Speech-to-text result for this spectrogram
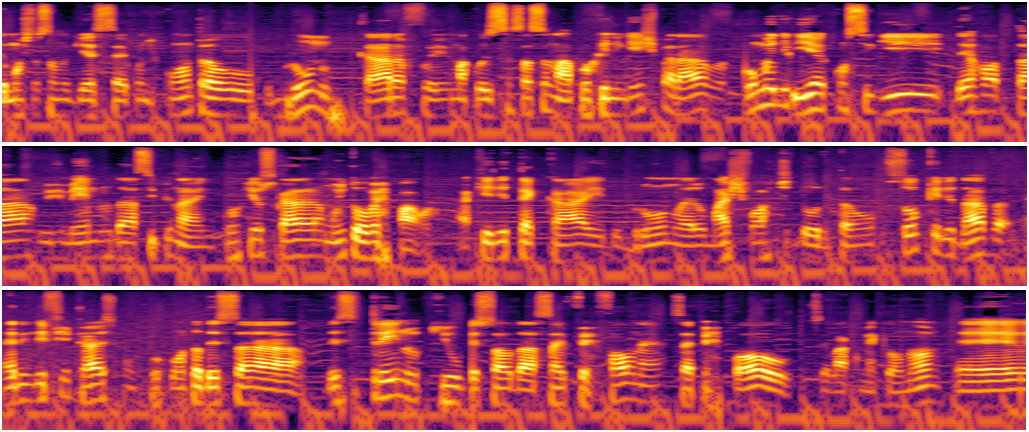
demonstração do Gear Second contra o Bruno, cara, foi uma coisa sensacional, porque ninguém esperava como ele ia conseguir derrotar os membros da CP9, porque os caras eram muito overpower. Aquele Tekai do Bruno era o mais forte de todo, então o soco que ele dava era ineficaz por conta dessa, desse treino que o pessoal da Cypherfall, né, Cypherfall, sei lá como é que é o nome, é,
